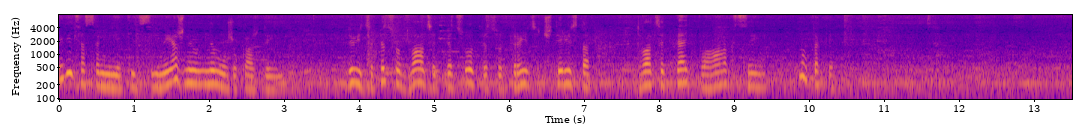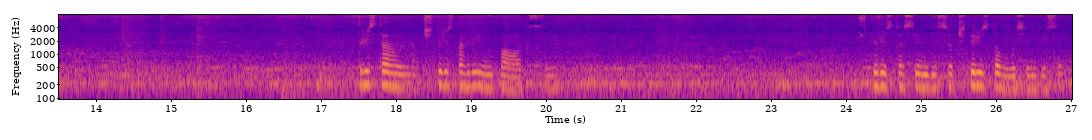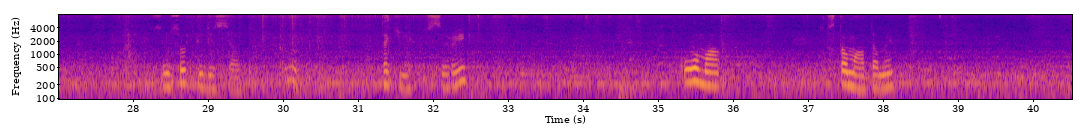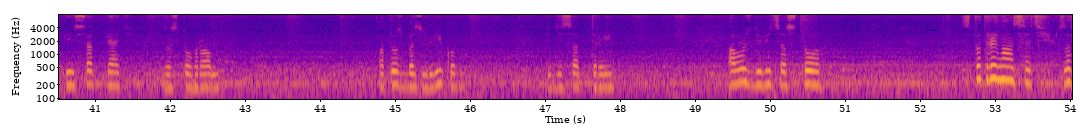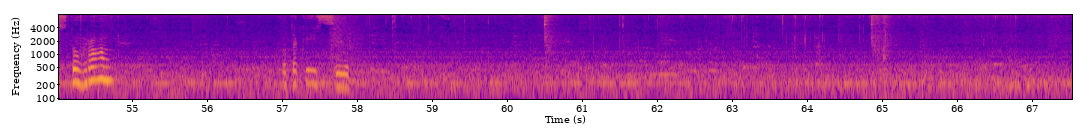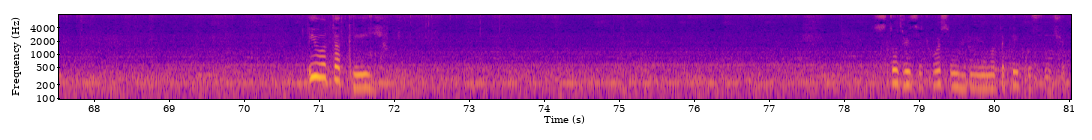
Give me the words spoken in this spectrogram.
Дивіться самі, які ціни. Я ж не, не можу кожен. Дивіться, 520, 500, 530, 425 по акції. Ну таке. Триста, 400 гривень по акції. 470, 480, 750. Ну, такі сири. Кома з томатами. 55 за 100 грам. А то з базиліком 53. А ось дивіться 100. 113 за 100 грам. Отакий сир. І отакий. Сто тридцять восемь гривень, отакий кусочок.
